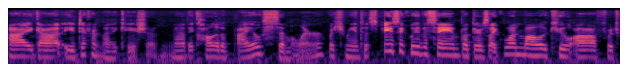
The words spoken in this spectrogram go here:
I got a different medication. Now they call it a biosimilar, which means it's basically the same, but there's like one molecule off, which,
